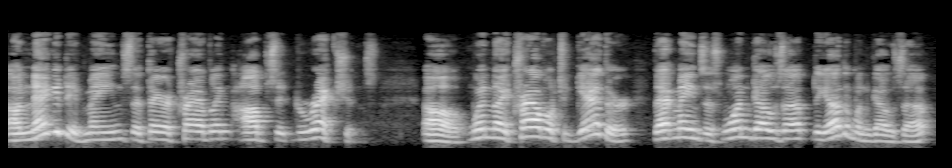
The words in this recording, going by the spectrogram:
A negative means that they are traveling opposite directions. Uh, when they travel together, that means as one goes up, the other one goes up.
